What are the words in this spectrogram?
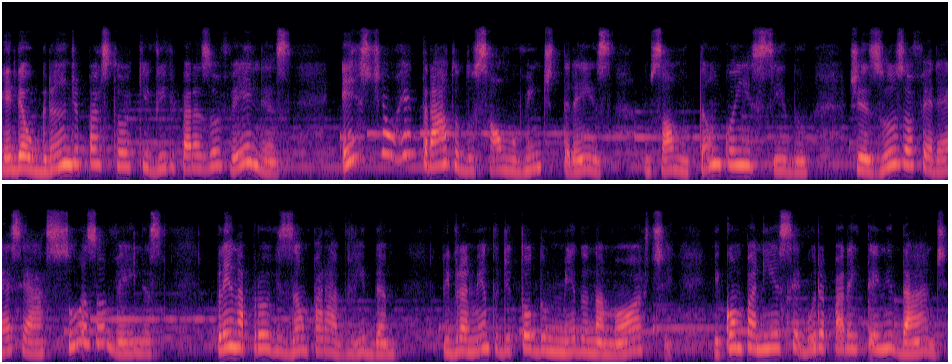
Ele é o grande pastor que vive para as ovelhas. Este é o retrato do Salmo 23, um salmo tão conhecido. Jesus oferece às suas ovelhas plena provisão para a vida, livramento de todo medo na morte e companhia segura para a eternidade.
